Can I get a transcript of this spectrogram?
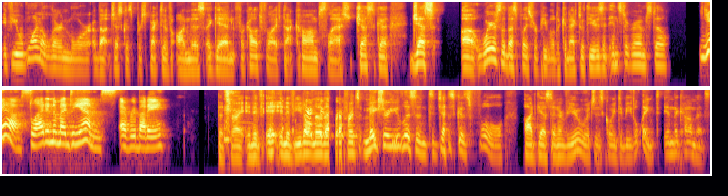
If you want to learn more about Jessica's perspective on this, again, for collegeforlife.com slash Jessica. Jess, uh, where's the best place for people to connect with you? Is it Instagram still? Yeah, slide into my DMs, everybody. That's right. And if and if you don't know that reference, make sure you listen to Jessica's full podcast interview, which is going to be linked in the comments.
